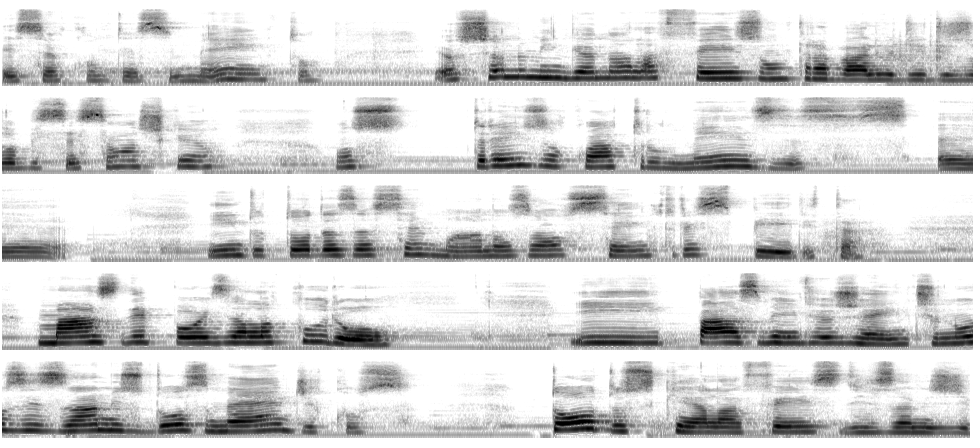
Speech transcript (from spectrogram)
esse acontecimento. Eu, se eu não me engano, ela fez um trabalho de desobsessão, acho que uns três ou quatro meses, é, indo todas as semanas ao centro espírita. Mas depois ela curou. E pasmem, viu, gente? Nos exames dos médicos, todos que ela fez de exames de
